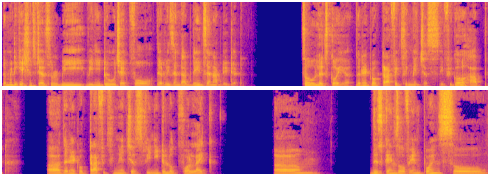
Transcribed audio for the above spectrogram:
the mitigation steps will be we need to check for the recent updates and update it. So let's go here. The network traffic signatures. If you go up uh, the network traffic signatures we need to look for like um this kinds of endpoints. So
